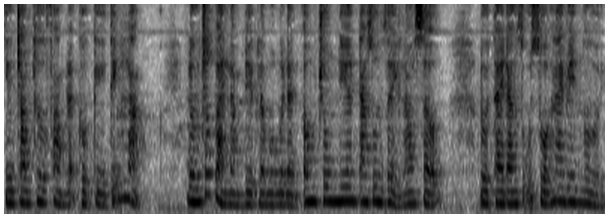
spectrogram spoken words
Nhưng trong thư phòng lại cực kỳ tĩnh lặng. Đứng trước bàn làm việc là một người đàn ông trung niên Đang run rẩy lo sợ. Đôi tay đang rũ xuống hai bên người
